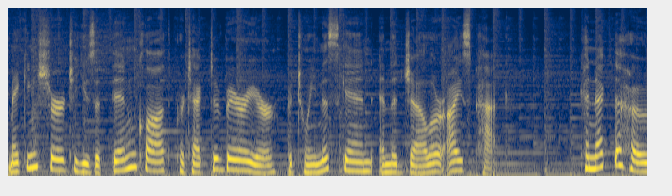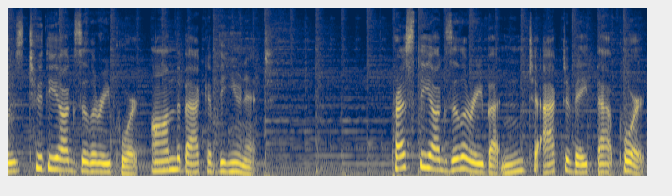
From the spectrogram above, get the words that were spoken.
making sure to use a thin cloth protective barrier between the skin and the gel or ice pack. Connect the hose to the auxiliary port on the back of the unit. Press the auxiliary button to activate that port.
